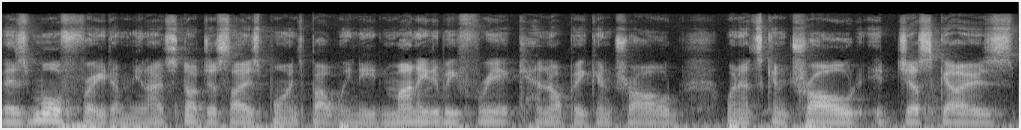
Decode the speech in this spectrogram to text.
there's more freedom, you know, it's not just those points, but we need money to be free. It cannot be controlled. When it's controlled, it just goes,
